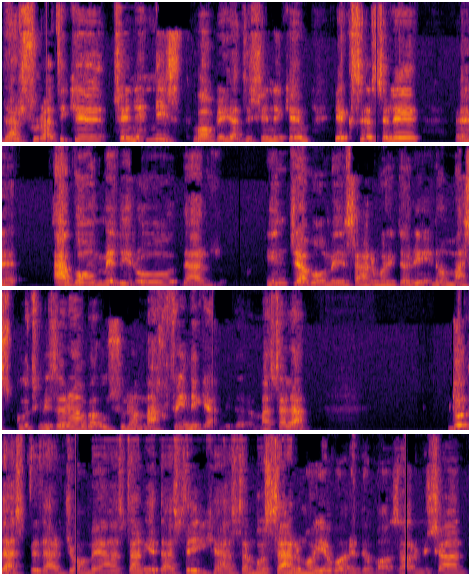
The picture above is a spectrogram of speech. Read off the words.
در صورتی که چنین نیست. واقعیتش اینه که یک سلسله عواملی رو در این جوامع سرمایه داری اینا مسکوت می‌ذارن و اصولا مخفی نگه میدارن. مثلا دو دسته در جامعه هستن یه دسته ای که هستن با سرمایه وارد بازار میشن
